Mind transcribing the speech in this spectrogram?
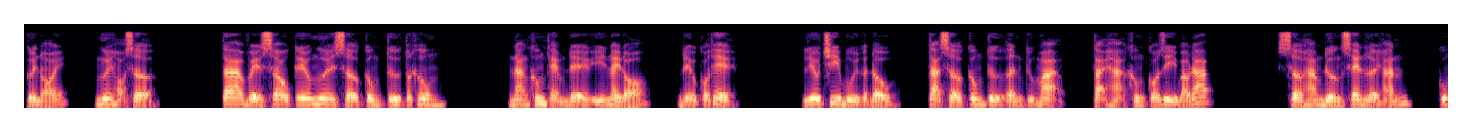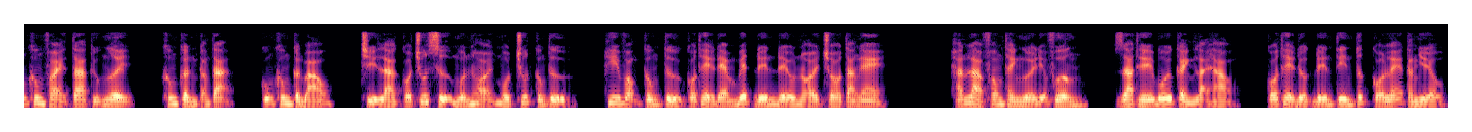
cười nói, ngươi họ sở. Ta về sau kêu ngươi sở công tử tốt không? Nàng không thèm để ý này đó, đều có thể. Liêu chi bùi gật đầu, tạ sở công tử ân cứu mạng, tại hạ không có gì báo đáp. Sở hàm đường xen lời hắn, cũng không phải ta cứu ngươi, không cần cảm tạ, cũng không cần báo, chỉ là có chút sự muốn hỏi một chút công tử, hy vọng công tử có thể đem biết đến đều nói cho ta nghe. Hắn là phong thành người địa phương, ra thế bối cảnh lại hảo, có thể được đến tin tức có lẽ càng nhiều.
